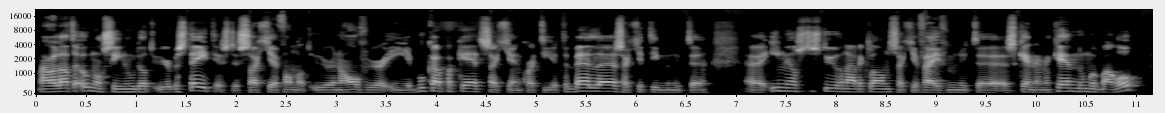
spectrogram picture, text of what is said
Maar we laten ook nog zien hoe dat uur besteed is. Dus zat je van dat uur een half uur in je boekhoudpakket? Zat je een kwartier te bellen? Zat je tien minuten eh, e-mails te sturen naar de klant? Zat je vijf minuten scannen en kennen? Noem het maar op.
